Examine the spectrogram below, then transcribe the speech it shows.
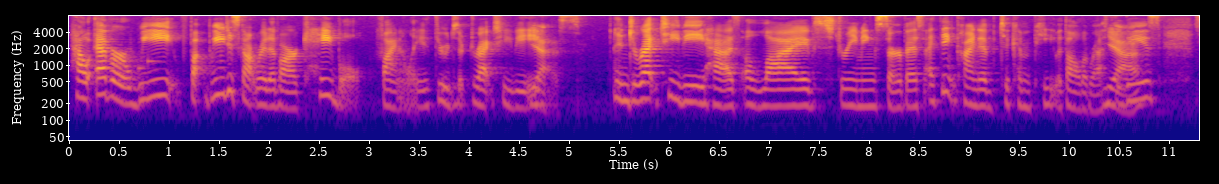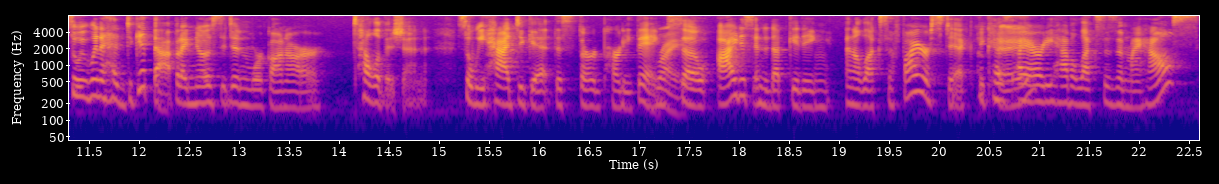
However, we we just got rid of our cable finally through DirecTV. Yes. And DirecTV has a live streaming service, I think kind of to compete with all the rest Yeah. of these. So we went ahead to get that, but I noticed it didn't work on our television. So we had to get this third party thing. Right. So I just ended up getting an Alexa Fire Stick because Okay. I already have Alexas in my house.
